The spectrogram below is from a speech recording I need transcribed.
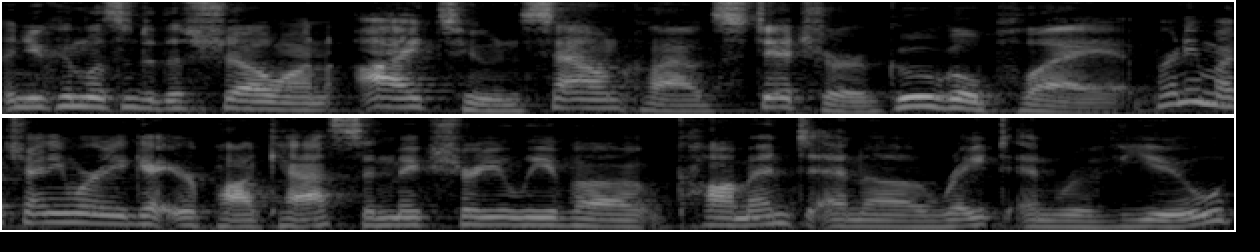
And you can listen to the show on iTunes, SoundCloud, Stitcher, Google Play, pretty much anywhere you get your podcasts. And make sure you leave a comment and a rate and review.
